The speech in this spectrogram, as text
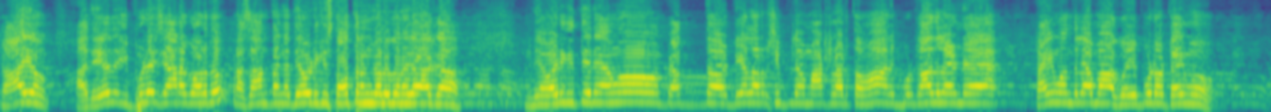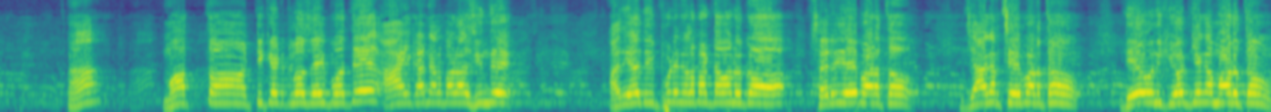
ఖాయం అదేదో ఇప్పుడే చేరకూడదు. ప్రశాంతంగా దేవుడికి స్తోత్రం కలుగునగాక. మేము అడిగితేనేమో పెద్ద డీలర్షిప్లో మాట్లాడతామా ఇప్పుడు కాదులేండి. టైం ఉందిలే మాకు. ఎప్పుడో టైము. మొత్తం టికెట్ క్లోజ్ అయిపోతే ఆయన కాడ నిలబడాల్సిందే. అదేదో ఇప్పుడే నిలబడ్డావు అనుకో సరి చేయబడతావు. జాగ్రత్త చేయబడతావు. దేవునికి యోగ్యంగా మారుతాం.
